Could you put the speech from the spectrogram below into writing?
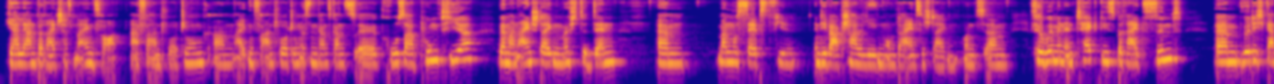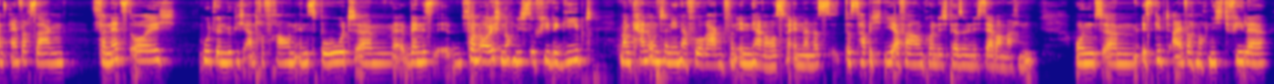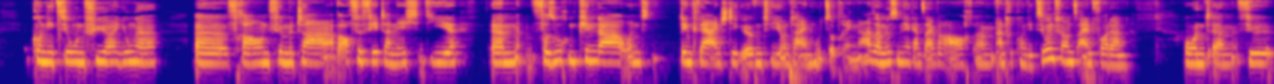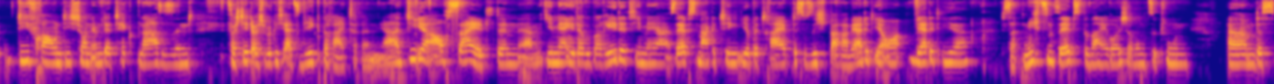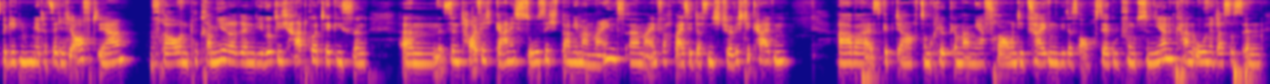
Ja, Lernbereitschaft und Eigenverantwortung. Ähm, Eigenverantwortung ist ein ganz, ganz äh, großer Punkt hier wenn man einsteigen möchte, denn ähm, man muss selbst viel in die Waagschale legen, um da einzusteigen. Und ähm, für Women in Tech, die es bereits sind, ähm, würde ich ganz einfach sagen, vernetzt euch, holt wenn möglich andere Frauen ins Boot. Ähm, wenn es von euch noch nicht so viele gibt, man kann Unternehmen hervorragend von innen heraus verändern. Das, das habe ich, die Erfahrung konnte ich persönlich selber machen. Und ähm, es gibt einfach noch nicht viele Konditionen für junge äh, Frauen, für Mütter, aber auch für Väter nicht, die ähm, versuchen, Kinder und den Quereinstieg irgendwie unter einen Hut zu bringen. Also müssen wir ganz einfach auch ähm, andere Konditionen für uns einfordern. Und ähm, für die Frauen, die schon in der Tech-Blase sind, versteht euch wirklich als Wegbereiterin, ja, die ihr auch seid. Denn ähm, je mehr ihr darüber redet, je mehr Selbstmarketing ihr betreibt, desto sichtbarer werdet ihr, werdet ihr. Das hat nichts mit Selbstbeweihräucherung zu tun. Ähm, das begegnet mir tatsächlich oft, ja. Frauen, Programmiererinnen, die wirklich Hardcore-Techies sind, ähm, sind häufig gar nicht so sichtbar, wie man meint, ähm, einfach weil sie das nicht für wichtig halten. Aber es gibt ja auch zum Glück immer mehr Frauen, die zeigen, wie das auch sehr gut funktionieren kann, ohne dass es in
